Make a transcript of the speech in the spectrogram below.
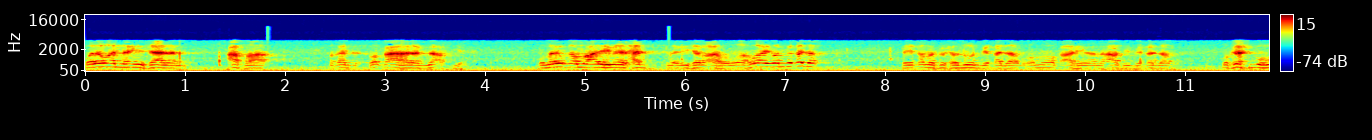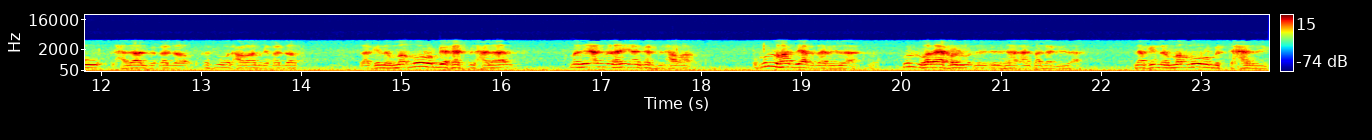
ولو أن إنسانا عصى فقد وقع هذا المعصية وما يقام عليه من الحد الذي شرعه الله هو أيضا بقدر. فإقامة الحدود بقدر وما وقع من المعاصي بقدر وكسبه الحلال بقدر وكسبه الحرام بقدر. لكنه مأمور بكسب الحلال منهي عن منهي عن كسب الحرام. وكلها بقدر الله كلها لا يخرج الإنسان عن قدر الله. لكنه مأمور بالتحري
